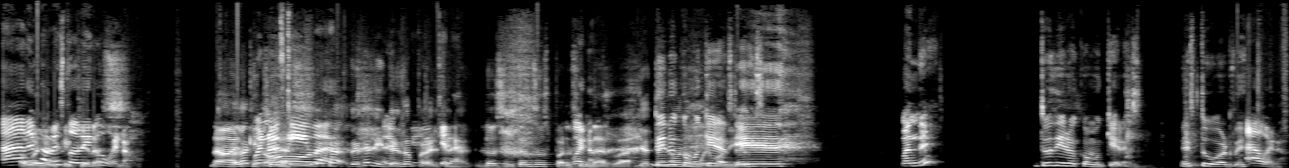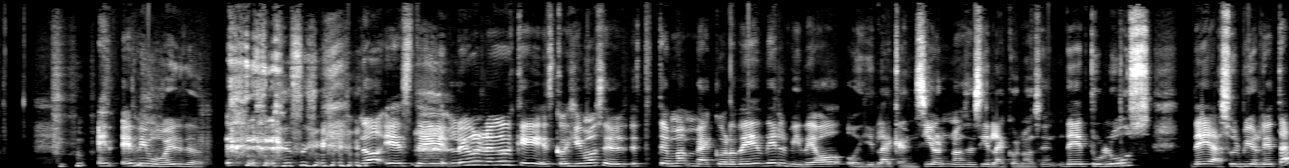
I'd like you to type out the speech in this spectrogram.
Ah, de una vez lo digo, bueno. No, el que no, deja, deja, el intenso para el final. Los intensos para el final, va. Yo tengo uno muy quieras, bonito. Eh, ¿Mande? Tú dilo como quieras. Es tu orden. Ah, bueno. Es, mi momento. No, este, luego, luego que escogimos este tema, me acordé del video o la canción, no sé si la conocen, de Toulouse de Azul Violeta,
